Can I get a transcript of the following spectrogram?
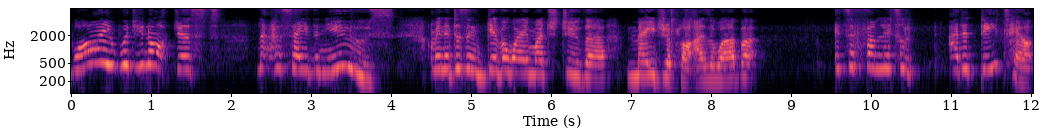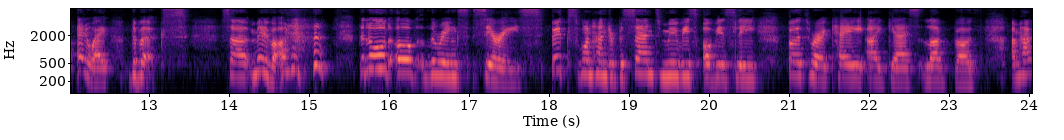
why would you not just let her say the news? I mean, it doesn't give away much to the major plot, as it were, but it's a fun little added detail. Anyway, the books. So, move on. the Lord of the Rings series. Books 100%, movies obviously, both were okay, I guess, loved both. I'm, have,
